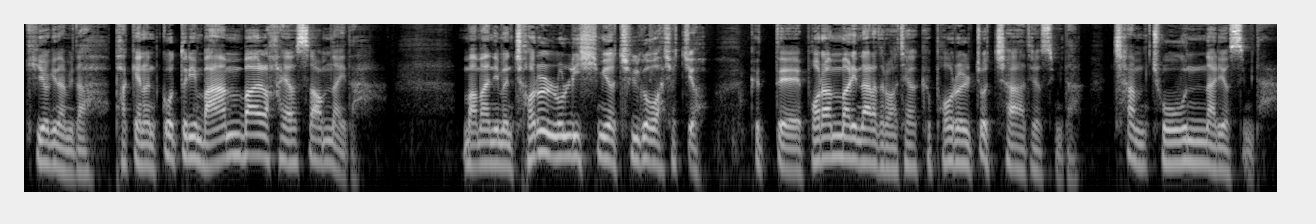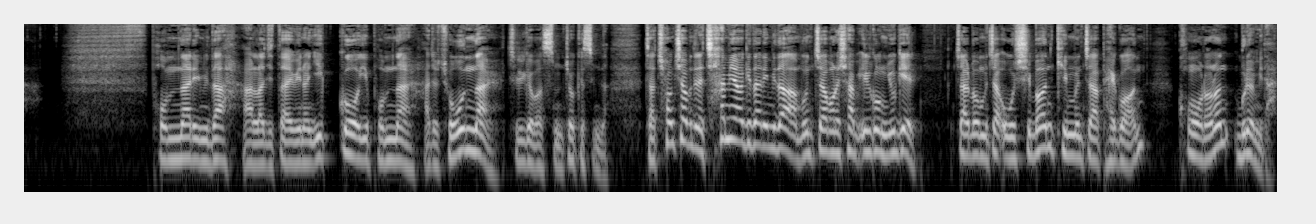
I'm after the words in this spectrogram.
기억이 납니다. 밖에는 꽃들이 만발하여 싸움나이다. 마마님은 저를 놀리시며 즐거워하셨죠. 그때 벌 한 마리 날아들어 제가 그 벌을 쫓아드렸습니다. 참 좋은 날이었습니다. 봄날입니다. 알러지 따위는 잊고 이 봄날 아주 좋은 날 즐겨봤으면 좋겠습니다. 자 청취자분들의 참여 기다립니다. 문자번호 샵 1061 짧은 문자 50원 긴 문자 100원 콩으로는 무료입니다.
